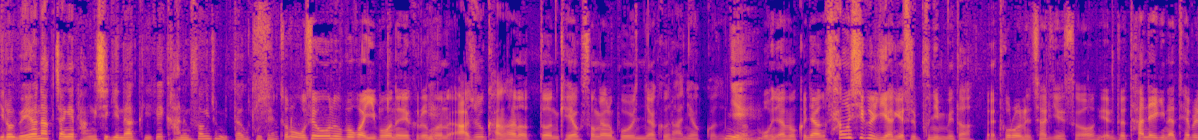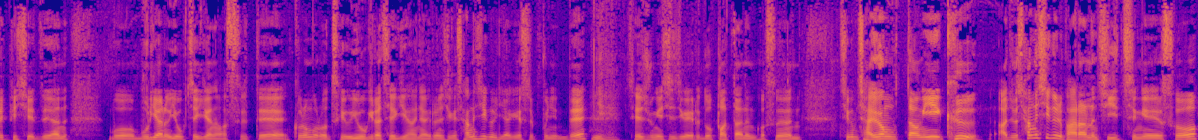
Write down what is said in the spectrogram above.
이런 외연 확장의 방식이나 그게 가능성이 좀 있다고 보세요? 저는 오세훈 후보가 이번에 그러면 아주 강한 어떤 개혁 성향을 보였냐 그건 아니었거든요. 예. 뭐냐면 그냥 상식을 이야기했을 뿐입니다. 네, 토론의 자리에서 예를 들어 탄핵이나 태블릿 PC에 대한 뭐 무리한 의혹 제기가 나왔을 때 그런 걸 어떻게 의혹이라 제기하냐 이런 식의 상식을 이야기했을 뿐인데 예. 대중의 지지가 이렇게 높았다는 것은 지금 자유한국당이 그 아주 상식을 바라는 지지층에서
